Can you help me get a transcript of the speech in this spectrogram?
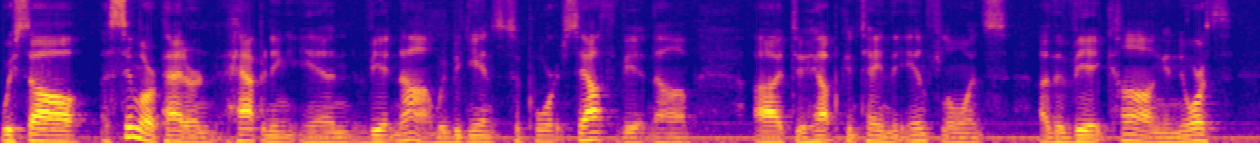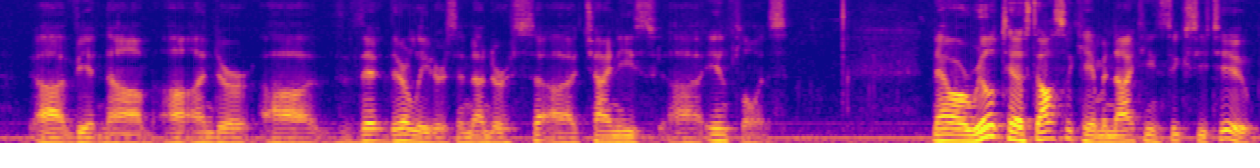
we saw a similar pattern happening in Vietnam. We began to support South Vietnam uh, to help contain the influence of the Viet Cong in North uh, Vietnam uh, under uh, their, their, leaders and under uh, Chinese uh, influence. Now, a real test also came in 1962.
